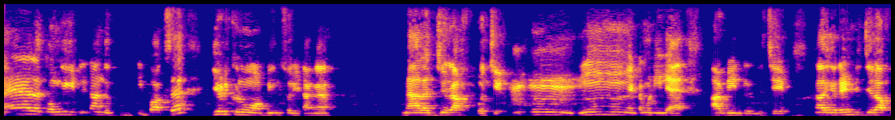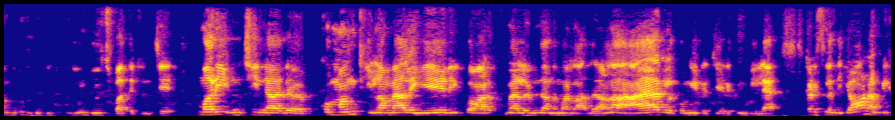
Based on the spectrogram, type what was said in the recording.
மேல தொங்கிட்டு இருக்க அந்த குட்டி பாக்ஸை எடுக்கணும் அப்படின்னு சொல்லிட்டாங்க. மேல ஜிராஃப் போச்சு. எட்ட முடியல அப்படின்னு இருந்துச்சு. அதுக்கு ரெண்டு ஜிராஃப் குதிச்சு பார்த்துட்டு இருந்துச்சு. மாதிரி இருந்துச்சு மங்கி எல்லாம் மேல ஏறி அரக்கு மேல இருந்து அந்த மாதிரிலாம் அதெல்லாம் ஏர்ல தொங்கிட்டு வச்சு எடுக்க முடியல. கடைசியில இந்த யானை அப்படி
